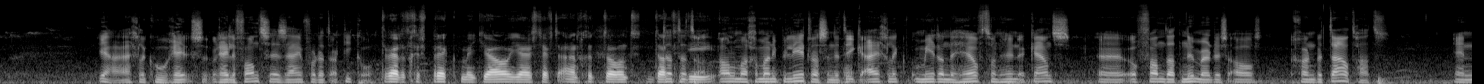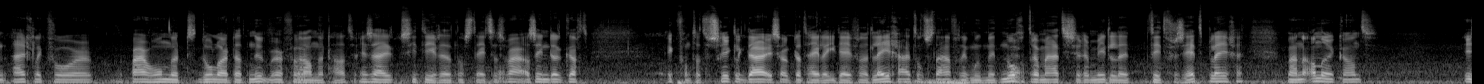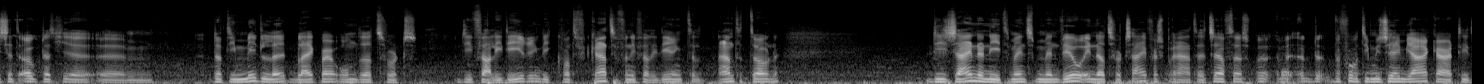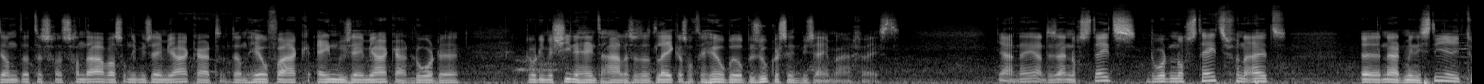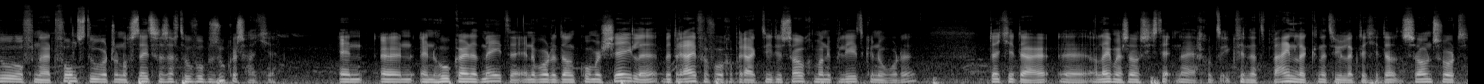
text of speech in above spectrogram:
ja, eigenlijk hoe re relevant ze zijn voor dat artikel. Terwijl het gesprek met jou juist heeft aangetoond dat, dat, dat die... allemaal gemanipuleerd was en dat ik eigenlijk meer dan de helft van hun accounts uh, of van dat nummer dus al gewoon betaald had. En eigenlijk voor paar honderd dollar dat nummer veranderd had. En zij citeerde het nog steeds als waar. Als in dat ik dacht, ik vond dat verschrikkelijk. Daar is ook dat hele idee van het leger uit ontstaan. Van ik moet met nog dramatischere middelen dit verzet plegen. Maar aan de andere kant is het ook dat je um, dat die middelen blijkbaar om dat soort die validering, die kwantificatie van die validering te, aan te tonen, die zijn er niet. Mensen, men wil in dat soort cijfers praten. Hetzelfde als uh, bijvoorbeeld die museumjaarkaart. Die dan, dat er schandaal was om die museumjaarkaart dan heel vaak één museumjaarkaart door, de, door die machine heen te halen. Zodat het leek alsof er heel veel bezoekers in het museum waren geweest. Ja, nou ja, er, zijn nog steeds, er worden nog steeds vanuit uh, naar het ministerie toe of naar het fonds toe... wordt er nog steeds gezegd hoeveel bezoekers had je. En, en, en hoe kan je dat meten? En er worden dan commerciële bedrijven voor gebruikt die dus zo gemanipuleerd kunnen worden dat je daar uh, alleen maar zo'n systeem. Nou ja, goed, ik vind het pijnlijk natuurlijk dat je dat, zo'n soort.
